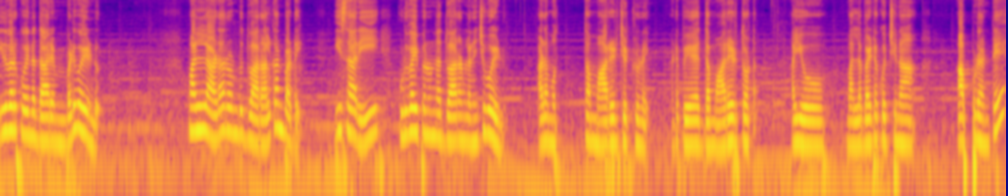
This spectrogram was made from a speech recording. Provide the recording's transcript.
ఇదివరకు పోయిన దారెంబడి పోయిండు. మళ్ళీ ఆడ రెండు ద్వారాలు కనపడ్డాయి ఈసారి కుడివైపునున్న ద్వారంలో నుంచి పోయిండు. ఆడ మొత్తం మారేడు చెట్లున్నాయి. అంటే పెద్ద మారేడు తోట. అయ్యో మళ్ళా బయటకు వచ్చిన అప్పుడంటే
